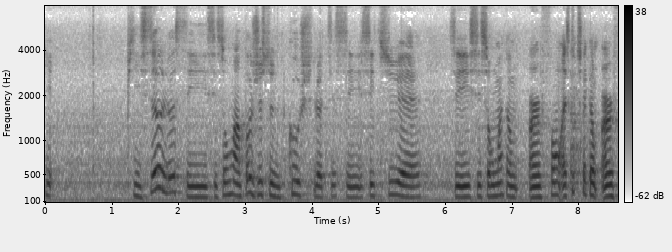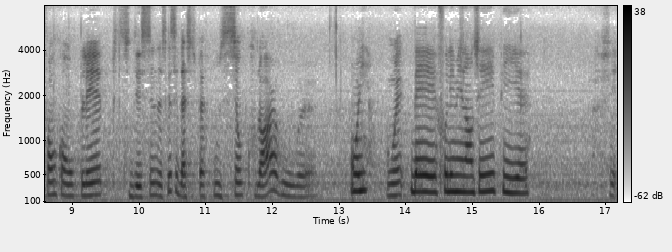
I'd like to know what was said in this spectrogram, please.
OK. Puis ça, là, c'est sûrement pas juste une couche, là. tu sais, c'est- C'est-tu... euh, c'est sûrement comme un fond. Est-ce que tu fais comme un fond complet, puis tu dessines? Est-ce que c'est de la superposition de couleurs ou... euh, Oui. Oui, Ben, il faut les mélanger. Puis euh, parfait.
